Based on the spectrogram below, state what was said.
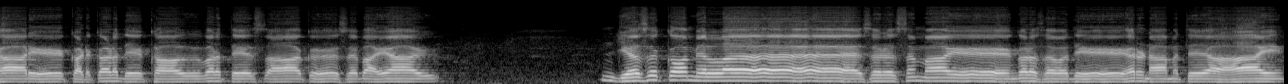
ਹਾਰੇ ਘੜ ਘੜ ਦੇਖਾ ਵਰਤੇ ਸਾਖ ਸਭਾਇਆ ਜਿਸ ਕੋ ਮਿਲੈ, ਸੁਰ ਸਮਾਏ, ਗੁਰ ਸਬਦੇ ਹਰ ਨਾਮ ਤੇ ਆਏ।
